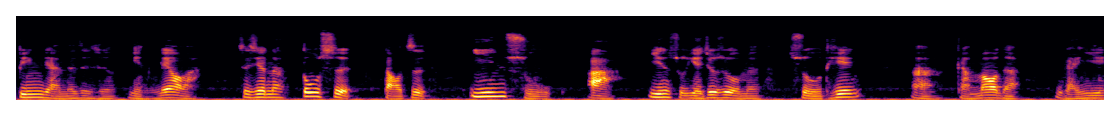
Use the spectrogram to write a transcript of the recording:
冰凉的这些饮料啊，这些呢都是导致阴暑啊，阴暑，也就是我们暑天啊感冒的原因。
